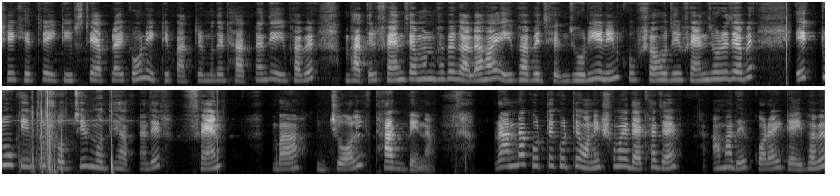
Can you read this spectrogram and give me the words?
সেই ক্ষেত্রে এই টিপসটি অ্যাপ্লাই করুন। একটি পাত্রের মধ্যে ঢাকনা দিয়ে এইভাবে ভাতের ফ্যান যেমনভাবে গালা হয়, এইভাবে ঝরিয়ে নিন। খুব সহজেই ফ্যান ঝরে যাবে। একটু কিন্তু সবজির মধ্যে আপনাদের ফ্যান বা জল থাকবে না। রান্না করতে করতে অনেক সময় দেখা যায় আমাদের কড়াইটা এইভাবে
